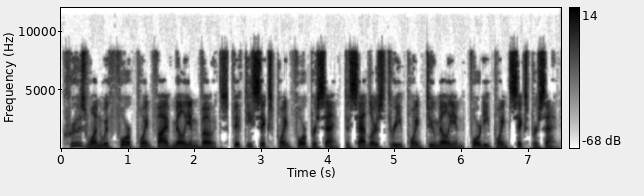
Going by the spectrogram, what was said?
Cruz won with 4.5 million votes to Sadler's 3.2 million 40.6%.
